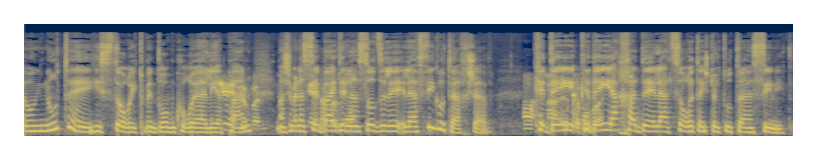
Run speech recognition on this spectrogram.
עוינות אה, היסטורית בין דרום קוריאה ליפן. כן, אבל... מה שמנסה כן, ביידן אבל... לעשות זה להפיג אותה עכשיו. כדי, כדי יחד לעצור את ההשתלטות הסינית.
